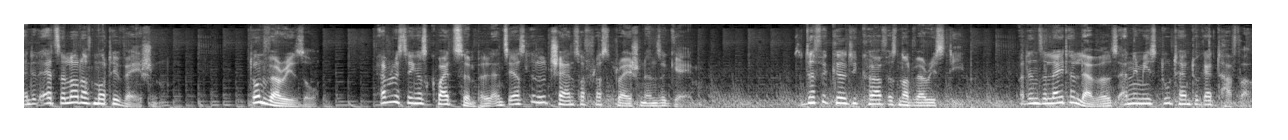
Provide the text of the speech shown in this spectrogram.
And it adds a lot of motivation. Don't worry though, everything is quite simple and there's little chance of frustration in the game. The difficulty curve is not very steep, but in the later levels enemies do tend to get tougher.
